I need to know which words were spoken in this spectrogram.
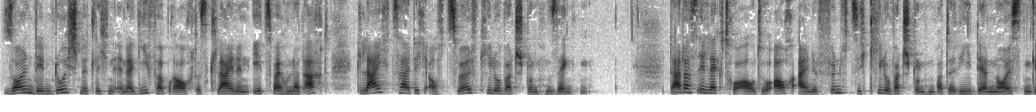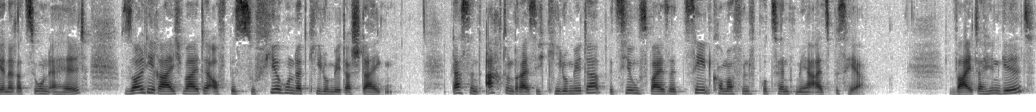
sollen den durchschnittlichen Energieverbrauch des kleinen E208 gleichzeitig auf 12 Kilowattstunden senken. Da das Elektroauto auch eine 50 Kilowattstunden Batterie der neuesten Generation erhält, soll die Reichweite auf bis zu 400 Kilometer steigen. Das sind 38 Kilometer bzw. 10,5 Prozent mehr als bisher. Weiterhin gilt,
